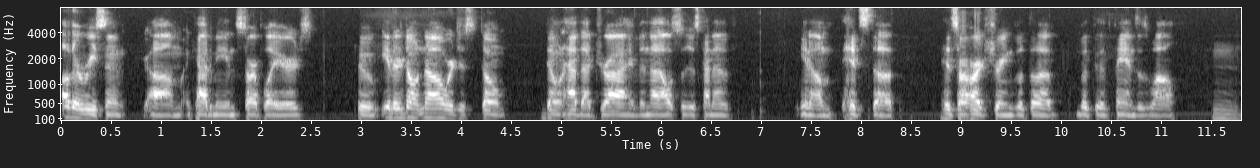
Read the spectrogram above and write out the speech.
other recent um, academy and star players who either don't know or just don't don't have that drive, and that also just kind of you know hits the hits our heartstrings with the with the fans as well. Mm.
